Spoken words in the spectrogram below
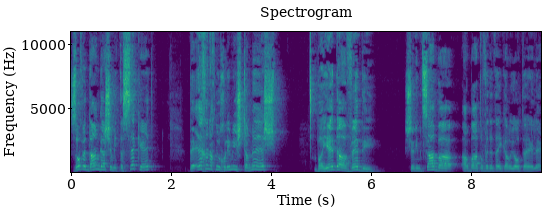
זו ודנגה שמתעסקת באיך אנחנו יכולים להשתמש בידע הוודי שנמצא בארבעת עובדת העיקריות האלה,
